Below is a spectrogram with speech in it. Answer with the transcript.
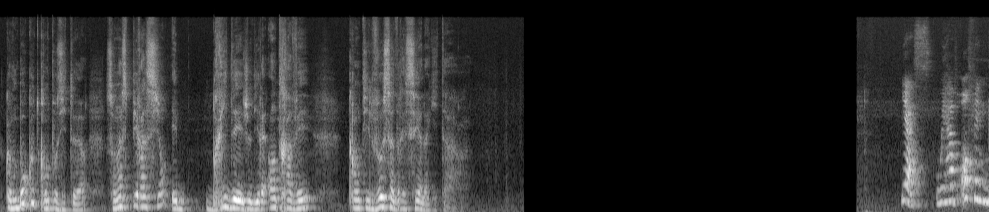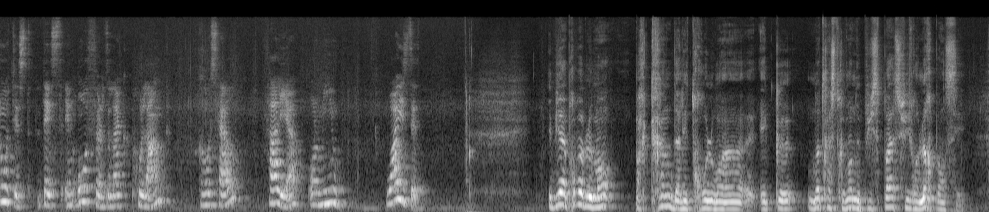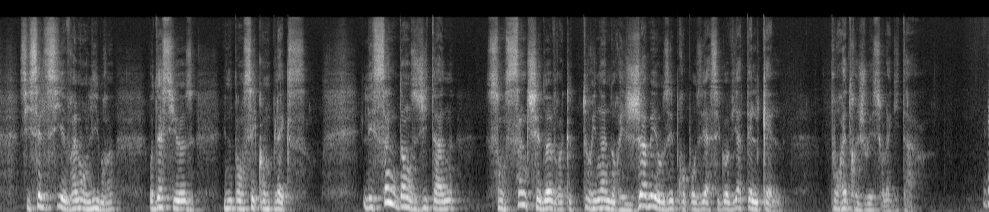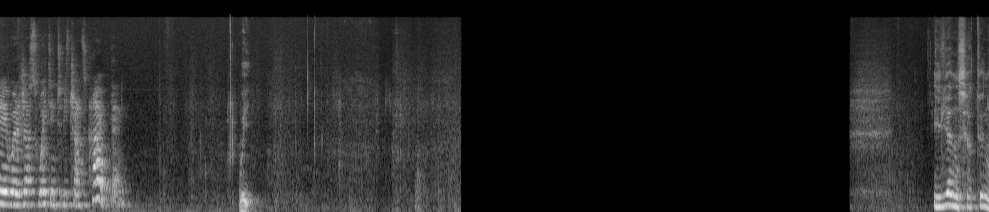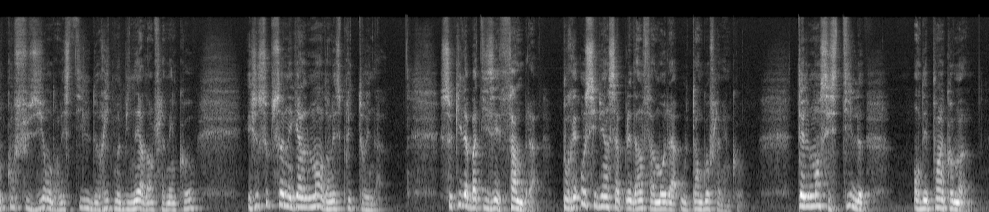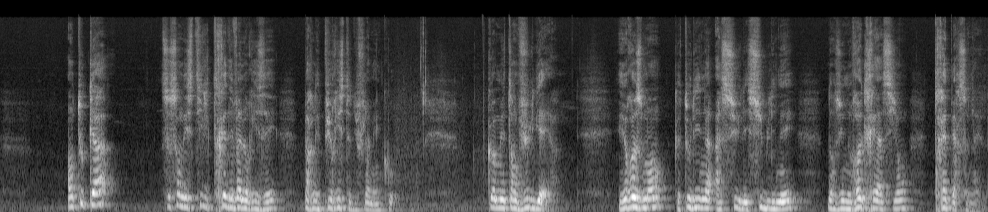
Comme beaucoup de compositeurs, son inspiration est bridée, je dirais entravée, quand il veut s'adresser à la guitare. Yes, we have often noticed this in authors like Poulenc, Roussel, Thalia, or Miu. Why is it? Eh bien, probablement par crainte d'aller trop loin et que notre instrument ne puisse pas suivre leur pensée. Si celle-ci est vraiment libre, audacieuse, une pensée complexe. Les cinq danses gitanes sont cinq chefs-d'œuvre que Turina n'aurait jamais osé proposer à Segovia telles quelles, pour être jouées sur la guitare. They were just waiting to be transcribed then. Oui. Il y a une certaine confusion dans les styles de rythme binaire dans le flamenco, et je soupçonne également dans l'esprit de Turina. Ce qu'il a baptisé Zambra pourrait aussi bien s'appeler danza mora ou tango flamenco, tellement ces styles ont des points communs. En tout cas, ce sont des styles très dévalorisés par les puristes du flamenco, comme étant vulgaires. Et heureusement que Turina a su les sublimer dans une recréation très personnelle.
